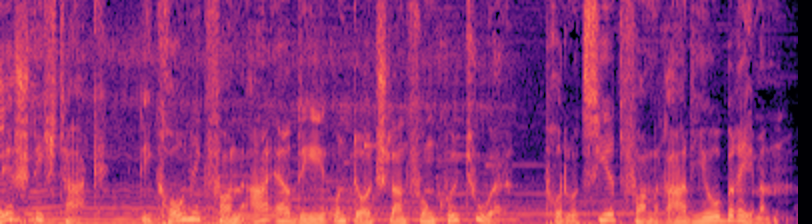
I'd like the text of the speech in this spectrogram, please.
Der Stichtag. Die Chronik von ARD und Deutschlandfunk Kultur. Produziert von Radio Bremen.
